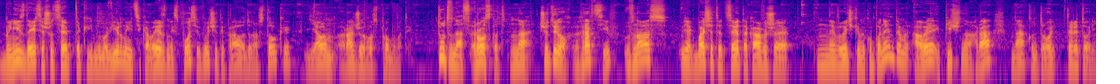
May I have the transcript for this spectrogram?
Мені здається, що це такий неймовірний, цікавезний спосіб вивчити правила до настолки. Я вам раджу його спробувати. Тут в нас розклад на чотирьох гравців. В нас, як бачите, це така вже невеличкими компонентами, але епічна гра на контроль територій,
